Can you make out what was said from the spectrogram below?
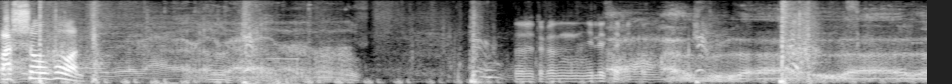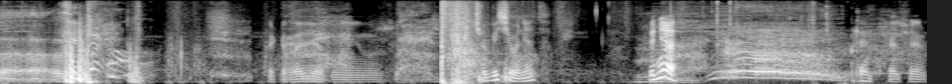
Пошел вон! Даже только не лезь опять. Так, отойди, от меня не нужно. щас. Чё, убить его нет? Да не. Блин, Качаем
